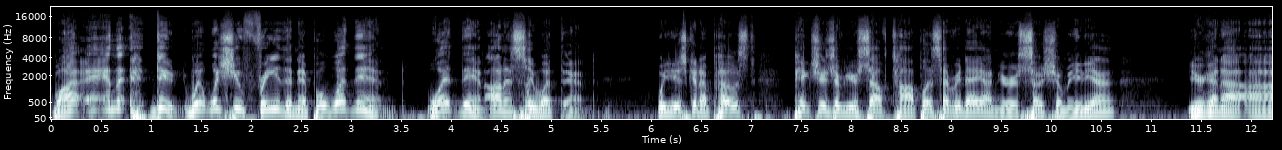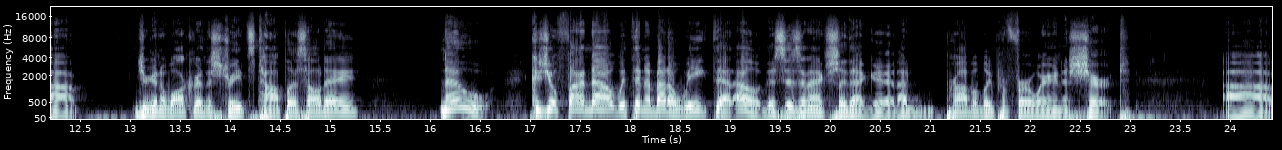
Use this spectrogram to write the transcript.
Why? And the, dude, once you free the nipple, what then? What then? Honestly, what then? Were you just gonna post pictures of yourself topless every day on your social media? You're gonna uh, you're going to walk around the streets topless all day? No, because you'll find out within about a week that, oh, this isn't actually that good. I'd probably prefer wearing a shirt uh,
